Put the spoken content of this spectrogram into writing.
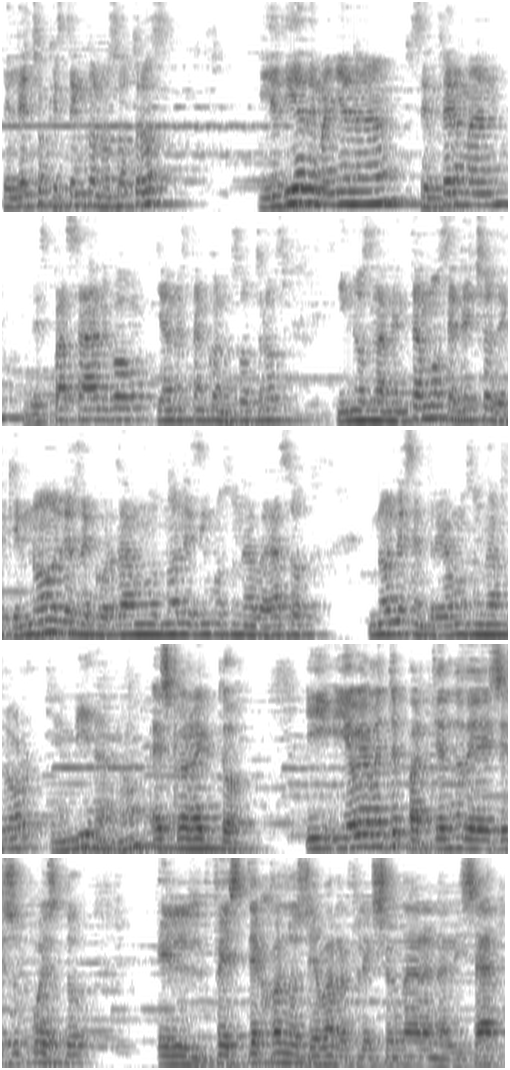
el hecho que estén con nosotros. Y el día de mañana se enferman, les pasa algo, ya no están con nosotros y nos lamentamos el hecho de que no les recordamos, no les dimos un abrazo, no les entregamos una flor en vida, ¿no? Es correcto. Y, obviamente partiendo de ese supuesto, el festejo nos lleva a reflexionar, a analizar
